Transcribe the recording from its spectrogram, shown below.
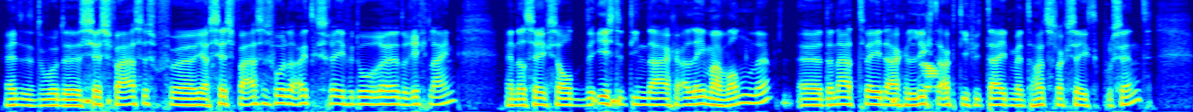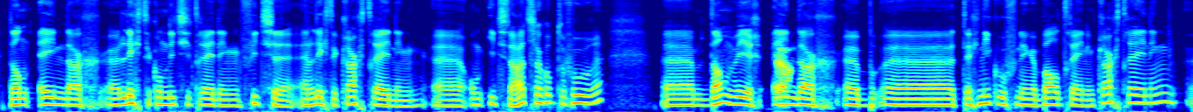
het, worden zes fases, of ja, zes fases worden uitgeschreven door de richtlijn. En dan zeg ze al de eerste tien dagen alleen maar wandelen. daarna twee dagen lichte activiteit met hartslag 70%. Dan één dag uh, lichte conditietraining, fietsen en lichte krachttraining uh, om iets de hartslag op te voeren. Uh, dan weer één dag uh, techniekoefeningen, baltraining, krachttraining, 80%.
